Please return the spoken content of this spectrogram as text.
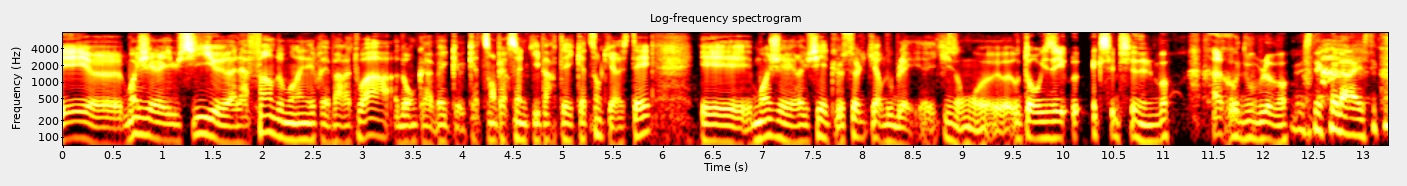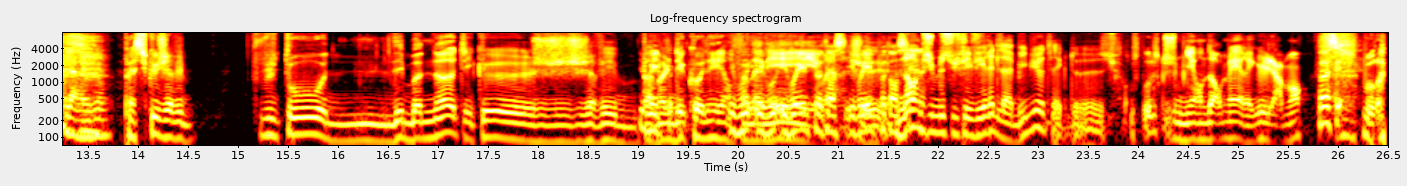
Et euh, moi, j'ai réussi euh, à la fin de mon année préparatoire, donc avec 400 personnes qui partaient, 400 qui restaient, et moi, j'ai réussi à être le seul qui redoublait, et qu'ils ont euh, autorisé euh, exceptionnellement un redoublement mais C'était quoi la C'était quoi la raison? Parce que j'avais plutôt des bonnes notes et que j'avais pas mal déconné en fin d'année. il voyait le potentiel- le Je- potentiel? Non, je me suis fait virer de la bibliothèque de Sciences Po parce que je m'y endormais régulièrement. Oh, C'est Bon, pas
